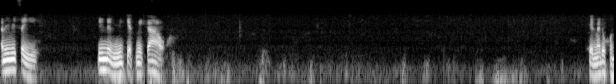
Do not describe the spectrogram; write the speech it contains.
อันนี้มีสี่นี่หนึ่งมีเจ็ดมีเก้าเห็นไหมทุกคน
